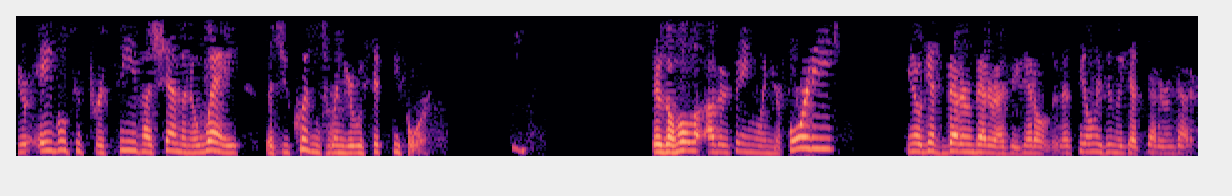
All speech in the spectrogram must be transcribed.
you're able to perceive Hashem in a way that you couldn't when you were 64. Hmm. There's a whole other thing when you're 40. You know, it gets better and better as you get older. That's the only thing that gets better and better,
